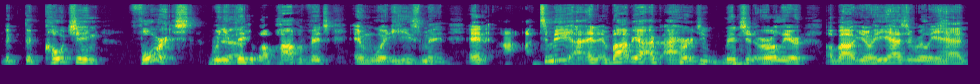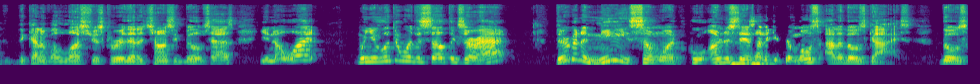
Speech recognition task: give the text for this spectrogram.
the, the coaching forest when yeah. you think about Popovich and what he's meant. And uh, to me, and, and Bobby, I, I, heard you mention earlier about, you know, he hasn't really had the kind of illustrious career that a Chauncey Billups has. You know what? When you look at where the Celtics are at, they're going to need someone who understands how to get the most out of those guys, those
